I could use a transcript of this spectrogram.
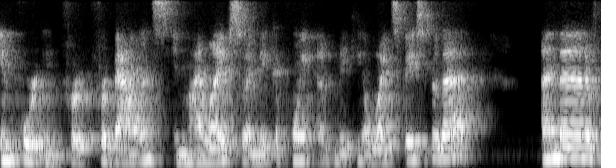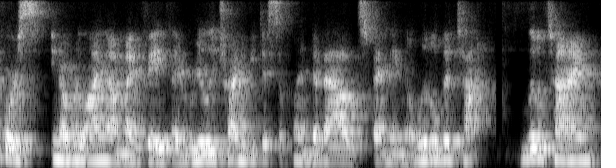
important for, for balance in my life. So I make a point of making a white space for that. And then, of course, you know, relying on my faith. I really try to be disciplined about spending a little bit time, little time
